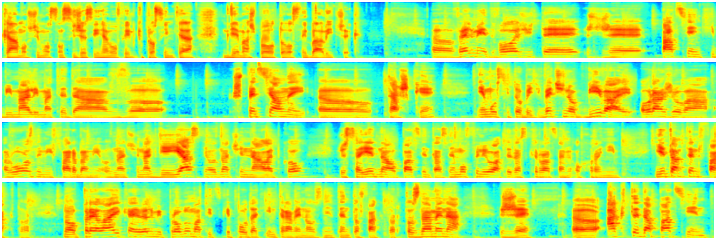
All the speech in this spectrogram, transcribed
kámo, všimol som si, že si hemofilik, prosím ťa, kde máš pohotovostný balíček? Veľmi je dôležité, že pacienti by mali mať teda v špeciálnej uh, taške Nemusí to byť. Väčšinou býva aj oranžová rôznymi farbami označená, kde je jasne označený nálepkou, že sa jedná o pacienta s hemofiliou a teda s krvácame ochorením. Je tam ten faktor. No pre lajka je veľmi problematické podať intravenózne tento faktor. To znamená, že uh, ak teda pacient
